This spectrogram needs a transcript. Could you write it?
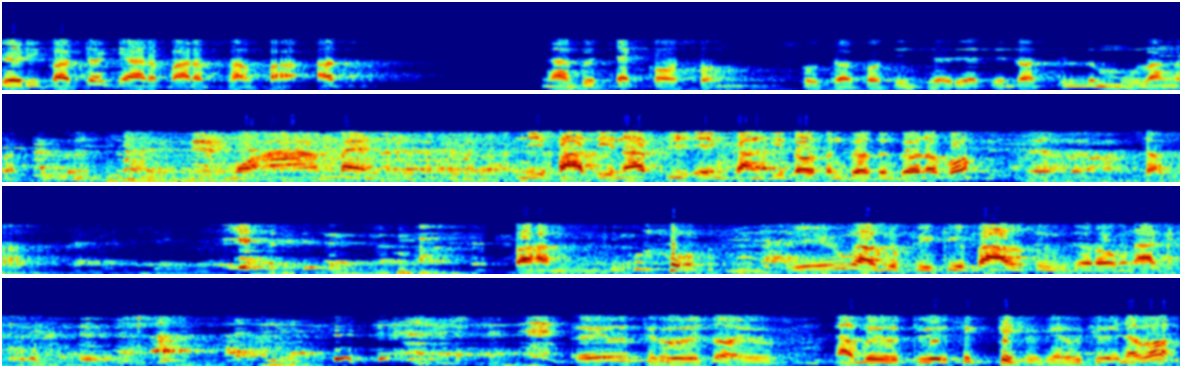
Daripada ke arep-arep syafaat nganggo cek kosong. Soda kotin jariatin ragilem mulang ragilem. Mau amen. Nyifati nabi ingkang kita tenggo-tenggo napa? Syafaat. Paham? Iku nganggo BG palsu cara nak. Eh dosa yo. Nganggo duit fiktif, nganggo duit napa?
